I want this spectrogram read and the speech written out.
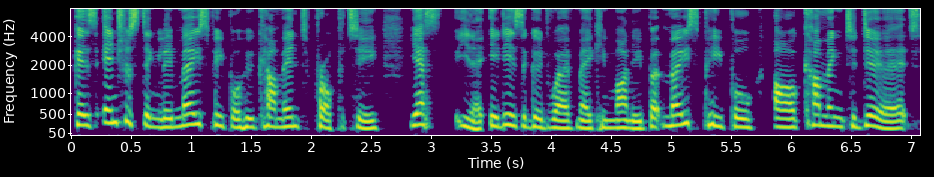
Because interestingly, most people who come into property, yes, you know, it is a good way of making money, but most people are coming to do it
